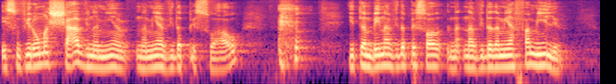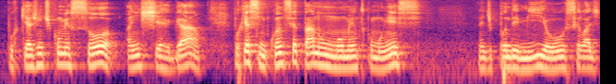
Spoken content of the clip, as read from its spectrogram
isso virou uma chave na minha, na minha vida pessoal e também na vida pessoal na, na vida da minha família porque a gente começou a enxergar porque assim quando você está num momento como esse né, de pandemia ou, sei lá, de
